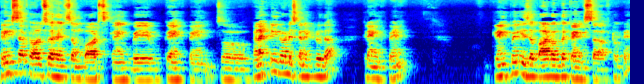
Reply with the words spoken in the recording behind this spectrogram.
crankshaft also has some parts, crank web, crank pin. So connecting rod is connected to the crank pin. Crank pin is a part of the crankshaft. Okay.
